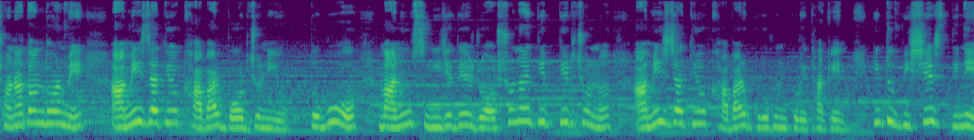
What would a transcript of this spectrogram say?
সনাতন ধর্মে আমিষ জাতীয় খাবার বর্জনীয়। তবুও মানুষ নিজেদের রসনায় তৃপ্তির জন্য আমিষ জাতীয় খাবার গ্রহণ করে থাকেন। কিন্তু বিশেষ দিনে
